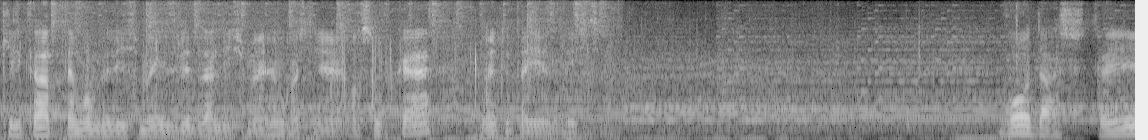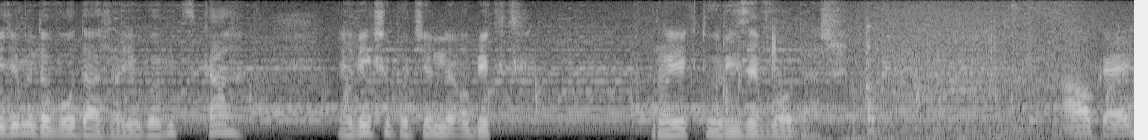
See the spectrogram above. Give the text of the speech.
Kilka lat temu byliśmy i zwiedzaliśmy właśnie Osówkę, no i tutaj jest wyjście. Włodarz, to jedziemy do Włodarza. Jugowicka, największy podziemny obiekt projektu Rize Włodarz. A okej.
